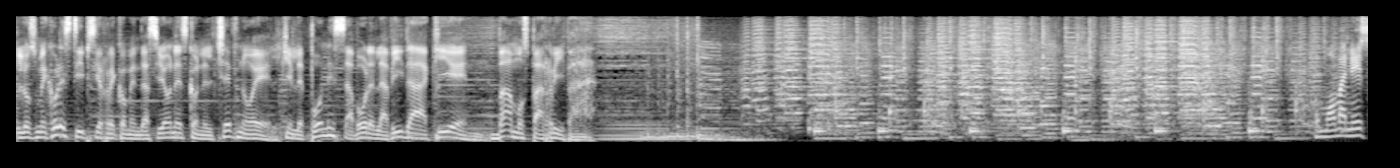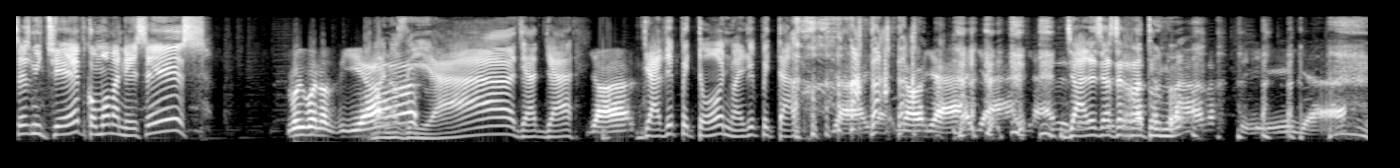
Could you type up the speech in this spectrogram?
Los mejores tips y recomendaciones con el chef Noel, quien le pone sabor a la vida aquí en Vamos para arriba. ¿Cómo amaneces, mi chef? ¿Cómo amaneces? Muy buenos días. Buenos días. Ya, ya. Ya. Ya de petón, no hay de petado. Ya, ya. No, ya, ya. Ya, Ya desde hace rato, ¿no? temprano. Sí, ya.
